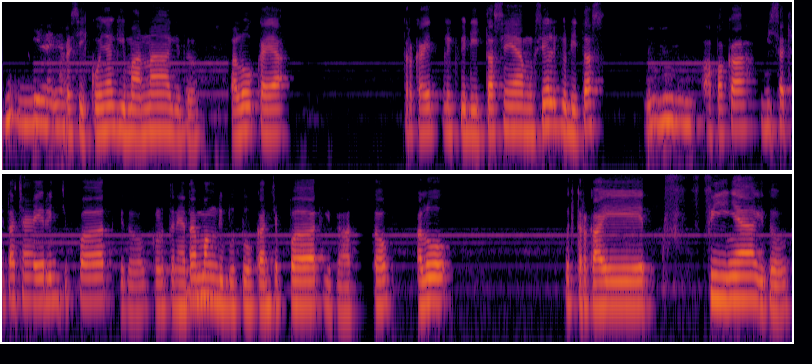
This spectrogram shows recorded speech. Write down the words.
iya, iya. resikonya gimana gitu lalu kayak terkait likuiditasnya maksudnya likuiditas mm-hmm. apakah bisa kita cairin cepat gitu kalau ternyata mm-hmm. emang dibutuhkan cepat gitu atau lalu terkait fee-nya gitu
